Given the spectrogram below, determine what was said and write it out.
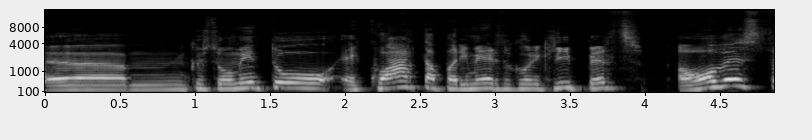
Ehm, in questo momento è quarta pari merito con i Clippers. A Ovest,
